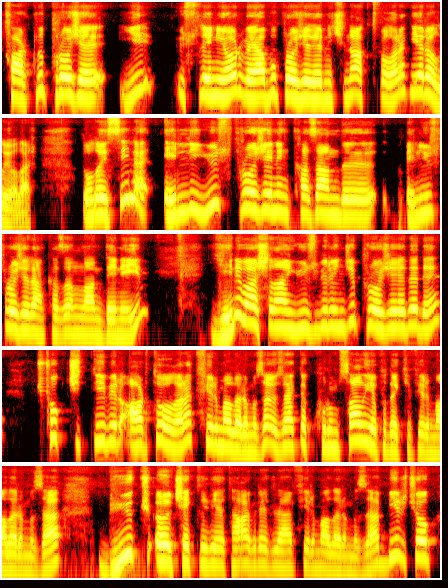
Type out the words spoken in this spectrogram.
farklı projeyi üstleniyor veya bu projelerin içinde aktif olarak yer alıyorlar. Dolayısıyla 50-100 projenin kazandığı, 50-100 projeden kazanılan deneyim yeni başlanan 101. projede de çok ciddi bir artı olarak firmalarımıza özellikle kurumsal yapıdaki firmalarımıza büyük ölçekli diye tabir edilen firmalarımıza birçok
